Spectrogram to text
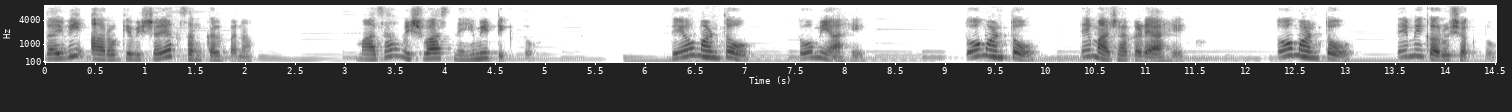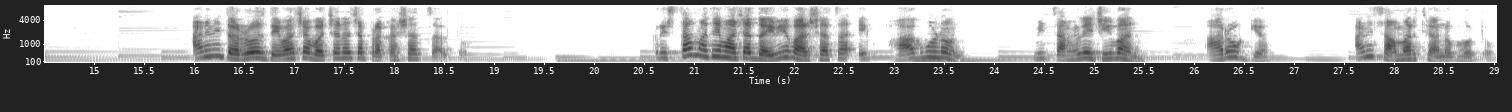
दैवी आरोग्य विषयक संकल्पना. माझा विश्वास नेहमी टिकतो. देव म्हणतो तो मी आहे. तो म्हणतो ते माझ्याकडे आहे. तो म्हणतो ते मी करू शकतो. आणि मी दररोज देवाच्या वचनाच्या प्रकाशात चालतो. ख्रिस्तामध्ये माझ्या दैवी वारशाचा एक भाग म्हणून मी चांगले जीवन आरोग्य आणि सामर्थ्य अनुभवतो.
